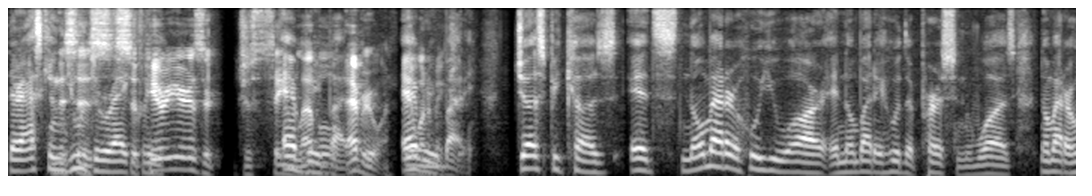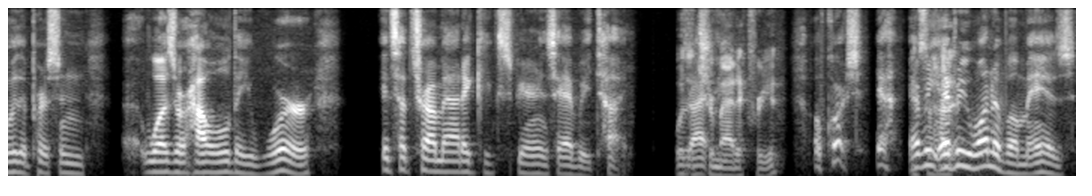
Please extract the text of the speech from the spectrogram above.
They're asking this you directly. Superiors or just same everybody, level? Everyone. They everybody. Sure. Just because it's no matter who you are and no matter who the person was, no matter who the person uh, was or how old they were, it's a traumatic experience every time. Was right? it traumatic for you? Of course, yeah. Every so every one of them is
